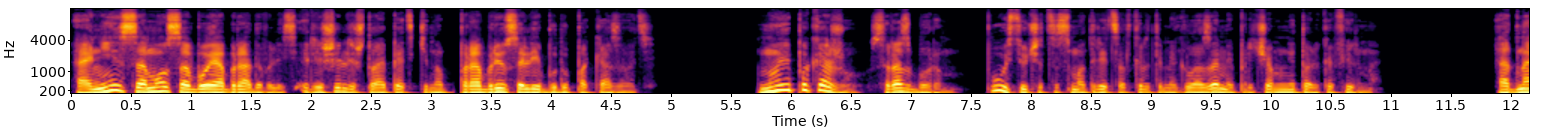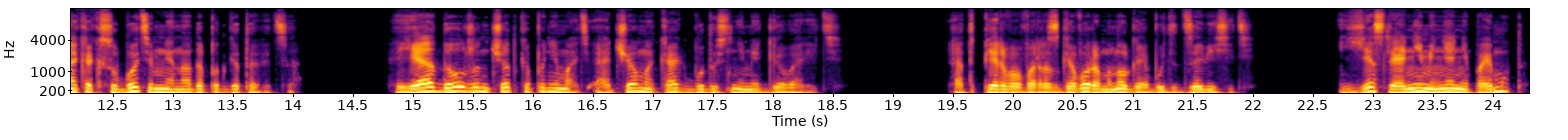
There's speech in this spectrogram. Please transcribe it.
Они, само собой, обрадовались, решили, что опять кино про Брюса Ли буду показывать. Ну и покажу, с разбором. Пусть учатся смотреть с открытыми глазами, причем не только фильмы. Однако к субботе мне надо подготовиться. Я должен четко понимать, о чем и как буду с ними говорить. От первого разговора многое будет зависеть. Если они меня не поймут,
